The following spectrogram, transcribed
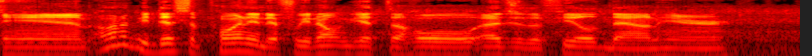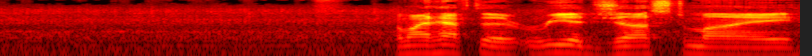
And I'm going to be disappointed if we don't get the whole edge of the field down here. I might have to readjust my...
